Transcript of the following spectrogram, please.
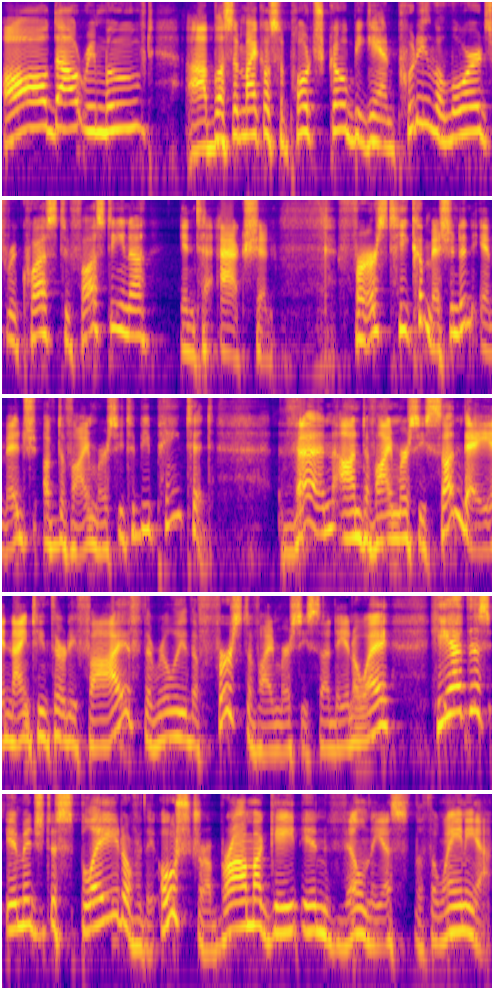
all doubt removed, uh, Blessed Michael Sopocko began putting the Lord's request to Faustina into action. First, he commissioned an image of Divine Mercy to be painted. Then, on Divine Mercy Sunday in 1935, the really the first Divine Mercy Sunday in a way, he had this image displayed over the Ostra Brama Gate in Vilnius, Lithuania.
